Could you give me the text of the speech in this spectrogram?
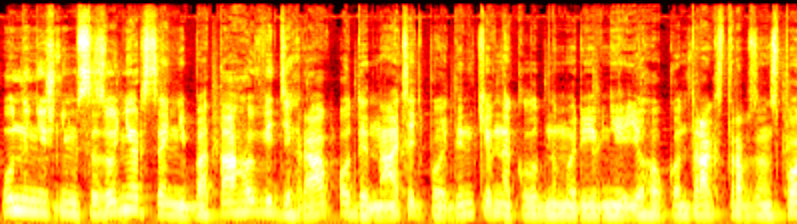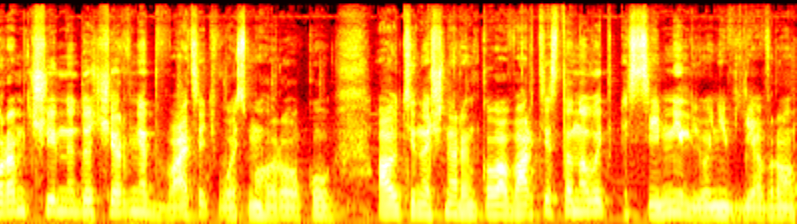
У нинішньому сезоні Арсеній Батагов відіграв 11 поєдинків на клубному рівні. Його контракт з Трабзонспором чинний до червня 2028 року. А оціночна ринкова вартість становить 7 мільйонів євро.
